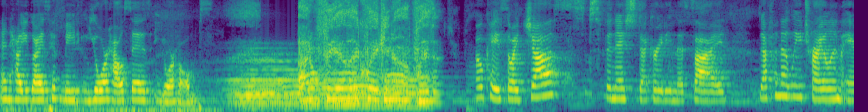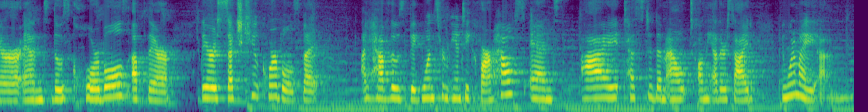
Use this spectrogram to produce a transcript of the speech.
and how you guys have made your houses your homes. I don't feel like waking up with Okay, so I just finished decorating this side. Definitely trial and error and those corbels up there. They are such cute corbels, but I have those big ones from Antique Farmhouse and I tested them out on the other side in one of my, um,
